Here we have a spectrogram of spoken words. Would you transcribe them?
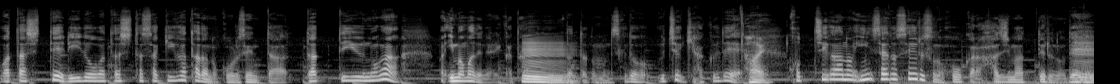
渡してリードを渡した先がただのコールセンターだっていうのが、まあ、今までのやり方うん。だったと思うんですけど、うちは逆で、はい。こっち側のインサイドセールスの方から始まってるので、う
